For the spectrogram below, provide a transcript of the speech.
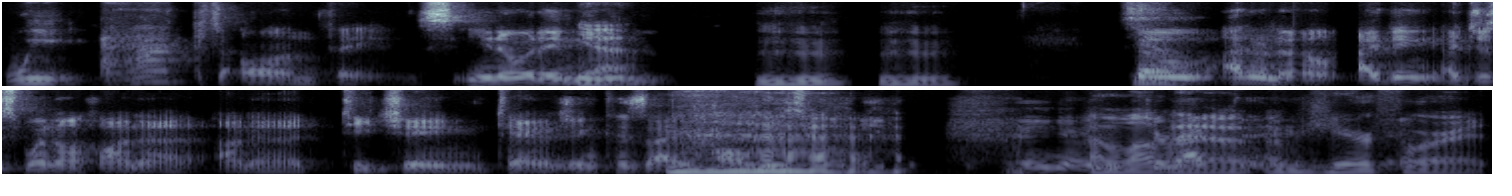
we act on things you know what i mean yeah. mm-hmm, mm-hmm. So yeah. I don't know. I think I just went off on a on a teaching tangent because I always I love directing, it. I'm here for it.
